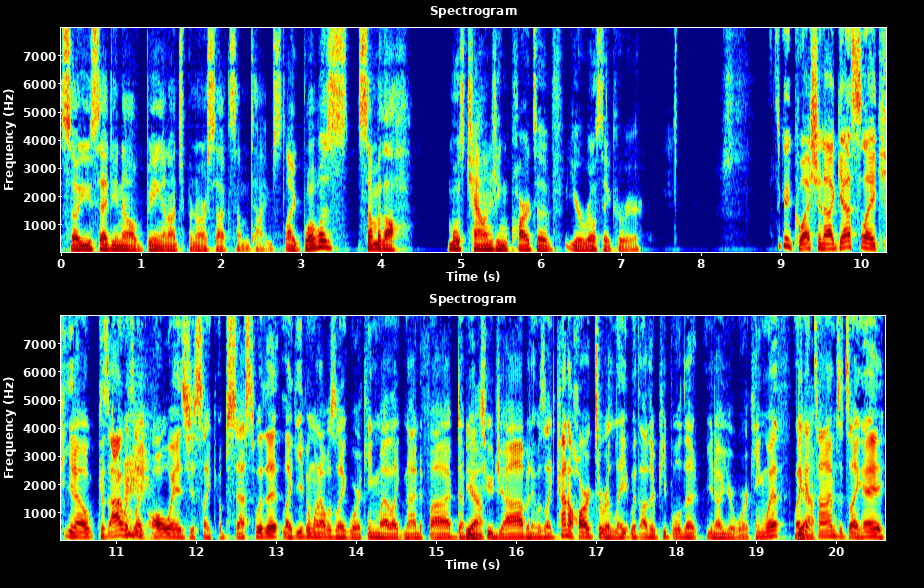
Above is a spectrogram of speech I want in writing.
so you said you know being an entrepreneur sucks sometimes. Like, what was some of the most challenging parts of your real estate career? That's a good question. I guess like, you know, cause I was like always just like obsessed with it. Like even when I was like working my like nine to five W two job and it was like kind of hard to relate with other people that, you know, you're working with. Like Yeah. at times it's like, Hey, you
